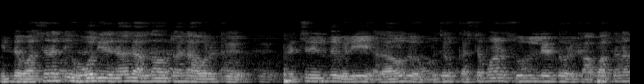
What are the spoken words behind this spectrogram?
இந்த வசனத்தை ஓதியதுனால அல்லாஹ் தாலா அவருக்கு பிரச்சனையிலிருந்து வெளியே அதாவது மிக கஷ்டமான சூழ்நிலையிலிருந்து அவரை காப்பாத்தினா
